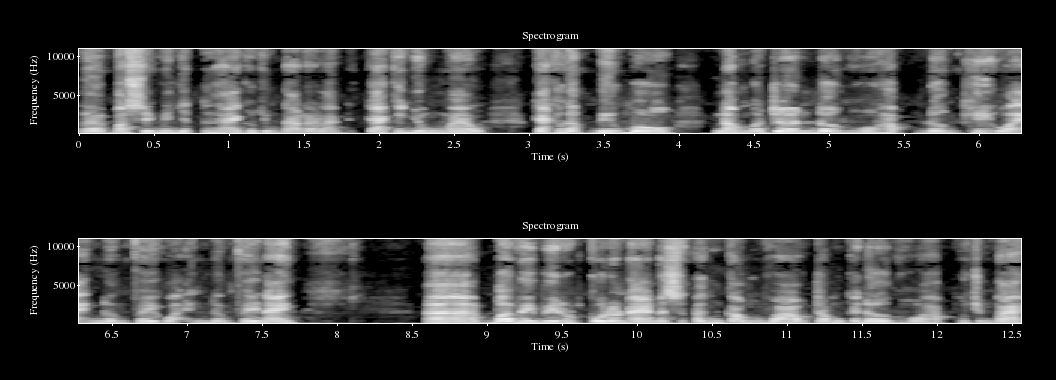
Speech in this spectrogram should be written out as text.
à, bác sĩ miễn dịch thứ hai của chúng ta đó là các cái nhung mao các lớp biểu mô nằm ở trên đường hô hấp đường khí quản đường phế quản đường phế nang à, bởi vì virus corona nó sẽ tấn công vào trong cái đường hô hấp của chúng ta.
